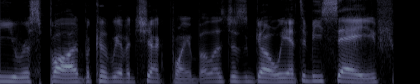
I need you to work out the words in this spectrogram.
you respawn because we have a checkpoint. But let's just go. We have to be safe.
